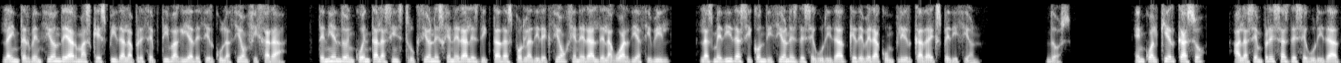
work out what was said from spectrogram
la intervención de armas que expida la preceptiva guía de circulación fijará, teniendo en cuenta las instrucciones generales dictadas por la Dirección General de la Guardia Civil, las medidas y condiciones de seguridad que deberá cumplir cada expedición. 2. En cualquier caso, a las empresas de seguridad,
